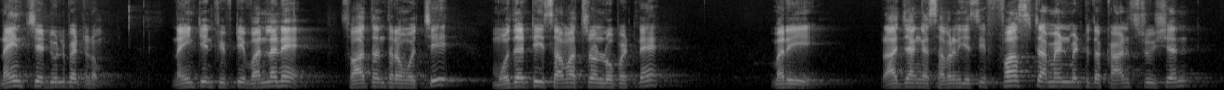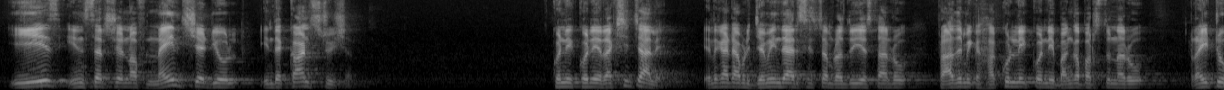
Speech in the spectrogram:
నైన్త్ షెడ్యూల్ పెట్టడం. నైన్టీన్ ఫిఫ్టీ వన్లోనే స్వాతంత్రం వచ్చి మొదటి సంవత్సరం లోపట్నే మరి రాజ్యాంగ సవరణ చేసి first amendment to the constitution is insertion of ninth schedule in the constitution కొన్ని కొన్ని రక్షించాలి. ఎందుకంటే అప్పుడు జమీందారీ సిస్టమ్ రద్దు చేస్తున్నారు ప్రాథమిక హక్కుల్ని కొన్ని భంగపరుస్తున్నారు. రైట్ టు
